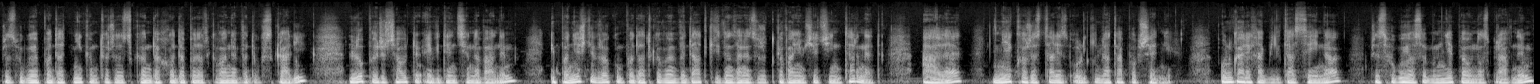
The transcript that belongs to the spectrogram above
przysługuje podatnikom, którzy uzyskują dochody opodatkowane według skali lub ryczałtem ewidencjonowanym i ponieśli w roku podatkowym wydatki związane z użytkowaniem sieci internet, ale nie korzystali z ulgi w latach poprzednich. Ulga rehabilitacyjna przysługuje osobom niepełnosprawnym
